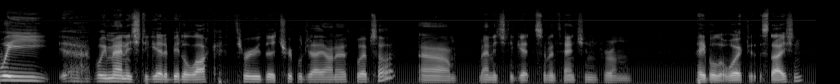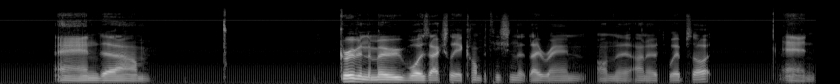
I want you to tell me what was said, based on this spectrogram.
we uh, we managed to get a bit of luck through the Triple J Unearthed website. Um, managed to get some attention from people that worked at the station, and um, Groove in the Moo was actually a competition that they ran on the Unearthed website, and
